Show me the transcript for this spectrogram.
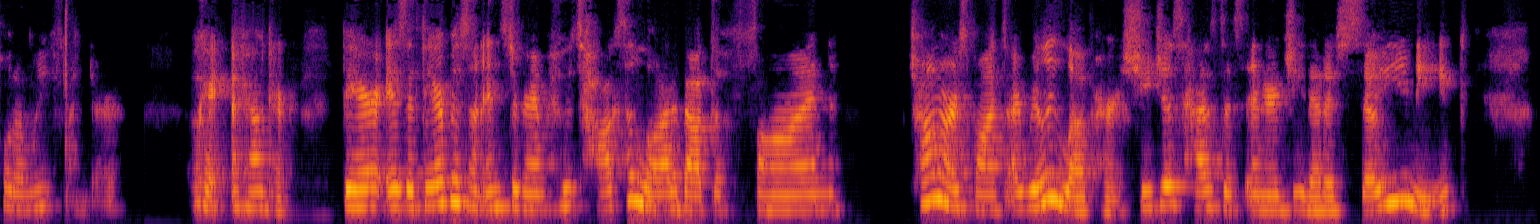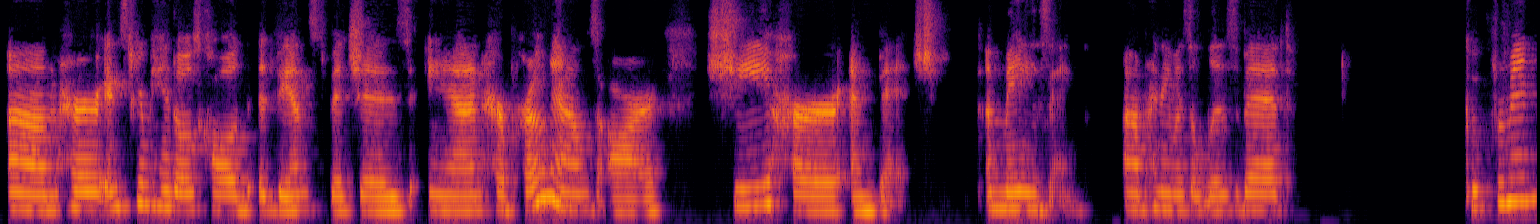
Hold on, let me find her. Okay, I found her there is a therapist on Instagram who talks a lot about the fawn trauma response. I really love her. She just has this energy that is so unique. Um, her Instagram handle is called Advanced Bitches, and her pronouns are she, her, and bitch. Amazing. Um, her name is Elizabeth Kupferman.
